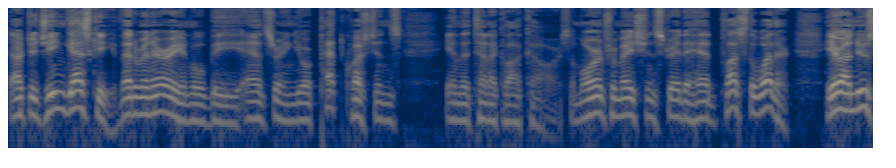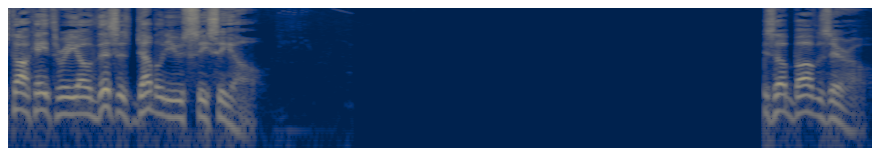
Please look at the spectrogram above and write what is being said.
Dr. Gene Geske, veterinarian, will be answering your pet questions in the 10 o'clock hour. So more information straight ahead, plus the weather. Here on News Talk 830, this is WCCO. Above zero.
